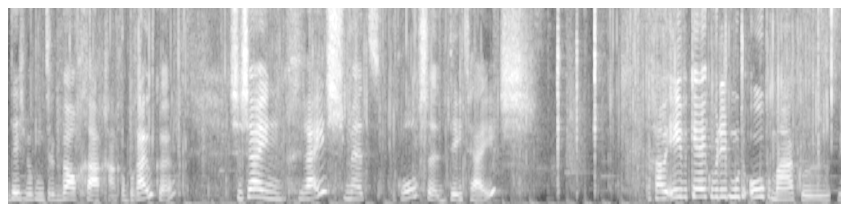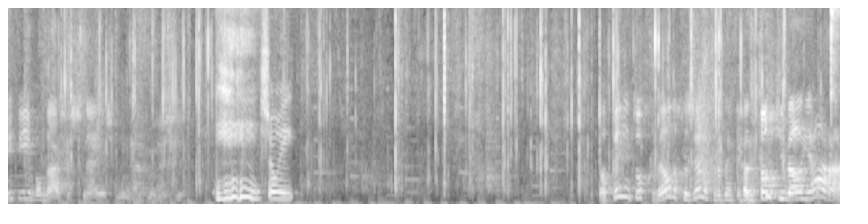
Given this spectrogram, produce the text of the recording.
deze wil ik natuurlijk wel graag gaan gebruiken. Ze zijn grijs met roze details. Dan gaan we even kijken hoe we dit moeten openmaken. Niet in je bandages snijden. Sorry. Wat ben je toch geweldig gezellig, Rebecca. Dankjewel, Jara.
